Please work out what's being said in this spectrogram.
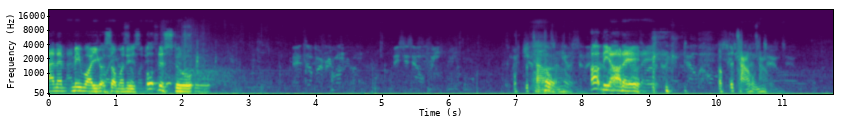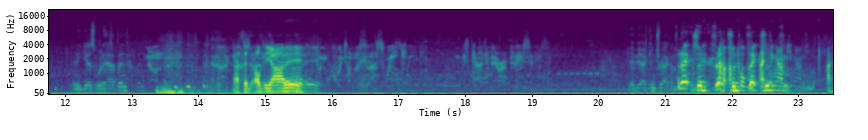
And then meanwhile you got someone who's up the stalk. Heads up, everyone. This is Alfie. Up the town. Up the arty! Tell the whole Up the town. Any guess what happened? I said up the arty. quit on us last week. He was kind of irreplaceable. Maybe I can track him. Wrexham, down. Wrexham, Probably, I think Wrexham. I'm. I,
